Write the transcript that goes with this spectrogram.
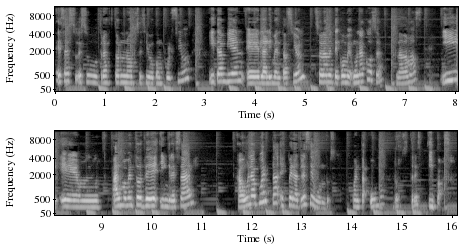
ese es su, trastorno obsesivo compulsivo. Y también eh, la alimentación, solamente come una cosa, nada más. Y em, al momento de ingresar a una puerta, espera tres segundos. Cuenta uno, dos, tres y pasa.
